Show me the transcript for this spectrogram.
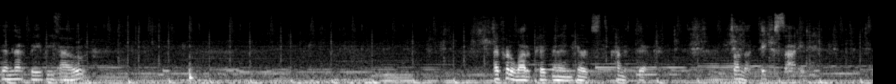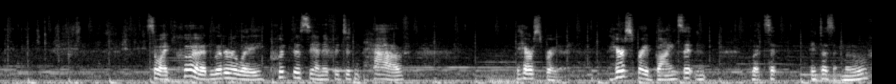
Thin that baby out. I put a lot of pigment in here. It's kind of thick. It's on the thick side. So I could literally put this in if it didn't have the hairspray. The hairspray binds it and lets it, it doesn't move,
